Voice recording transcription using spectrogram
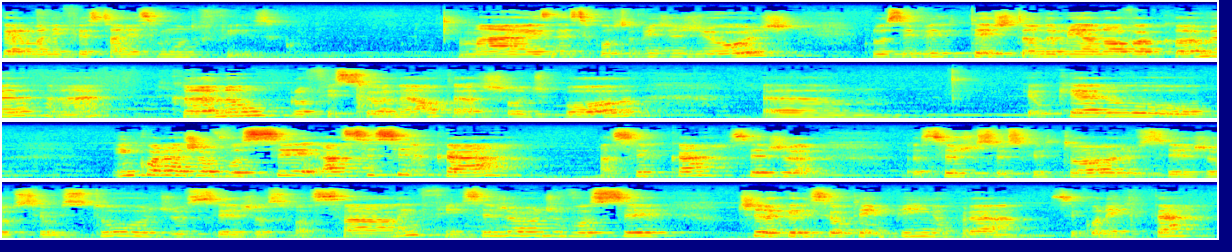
quero manifestar nesse mundo físico. Mas nesse curto vídeo de hoje, inclusive testando a minha nova câmera, né? Canon profissional, tá? Show de bola. Um, eu quero encorajar você a se cercar, a cercar, seja seja o seu escritório, seja o seu estúdio, seja a sua sala, enfim, seja onde você tira aquele seu tempinho para se conectar,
